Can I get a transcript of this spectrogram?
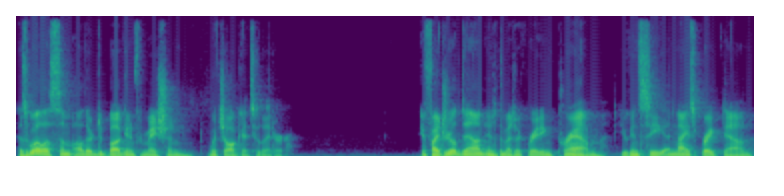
as well as some other debug information, which I'll get to later. If I drill down into the metric rating param, you can see a nice breakdown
